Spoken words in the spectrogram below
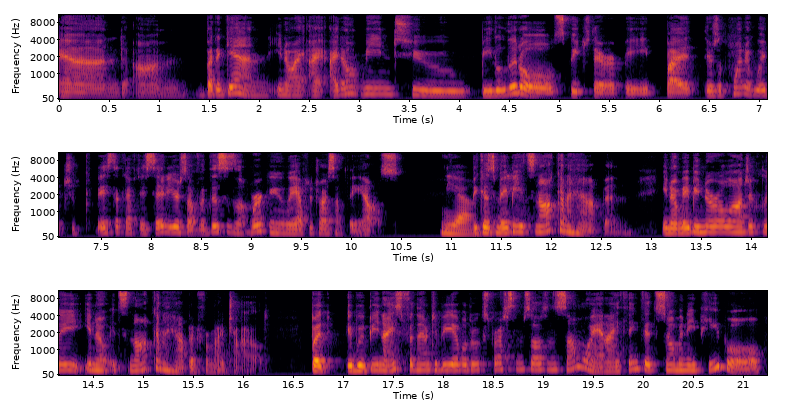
and um, but again you know I, I don't mean to belittle speech therapy but there's a point at which you basically have to say to yourself if this isn't working we have to try something else Yeah. Because maybe it's not going to happen. You know, maybe neurologically, you know, it's not going to happen for my child. But it would be nice for them to be able to express themselves in some way. And I think that so many people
